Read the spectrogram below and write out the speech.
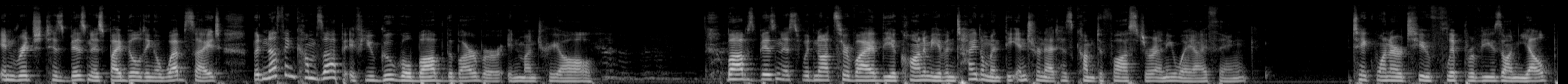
enriched his business by building a website, but nothing comes up if you Google Bob the Barber in Montreal. Bob's business would not survive the economy of entitlement the internet has come to foster anyway, I think. Take one or two flip reviews on Yelp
